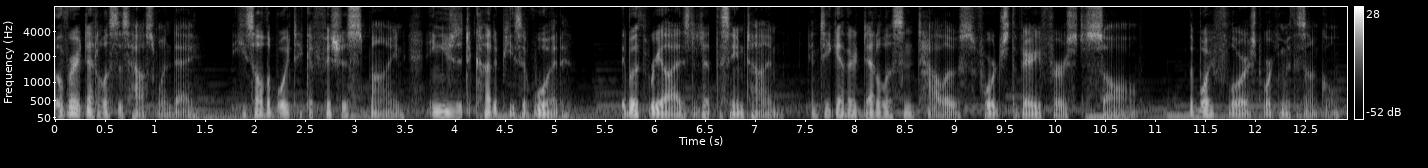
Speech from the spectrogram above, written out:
over at Daedalus's house one day, he saw the boy take a fish's spine and use it to cut a piece of wood. They both realized it at the same time, and together Daedalus and Talos forged the very first saw. The boy flourished working with his uncle,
